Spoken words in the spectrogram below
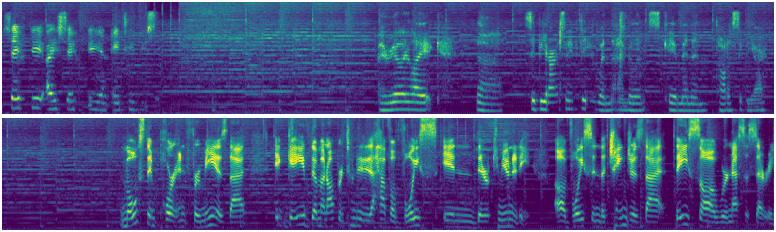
safety, ice safety, and ATV safety. I really like the CPR safety when the ambulance came in and taught us CPR. Most important for me is that it gave them an opportunity to have a voice in their community, a voice in the changes that they saw were necessary.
